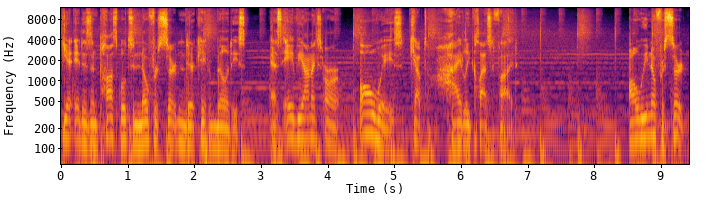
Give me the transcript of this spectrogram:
yet it is impossible to know for certain their capabilities, as avionics are always kept highly classified. All we know for certain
